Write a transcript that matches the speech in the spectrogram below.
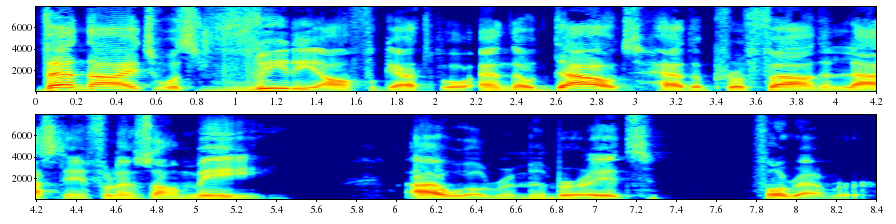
That night was really unforgettable and no doubt had a profound and lasting influence on me. I will remember it forever.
